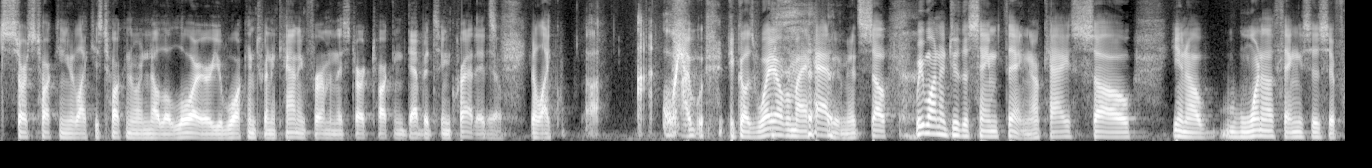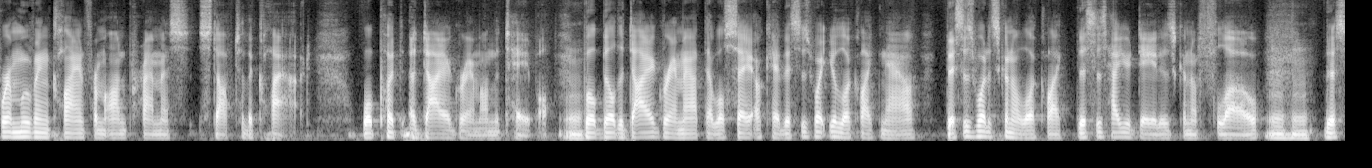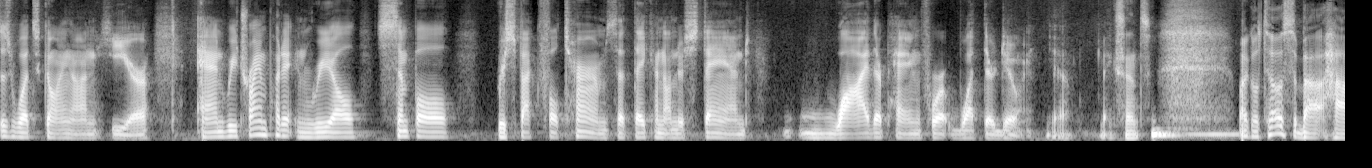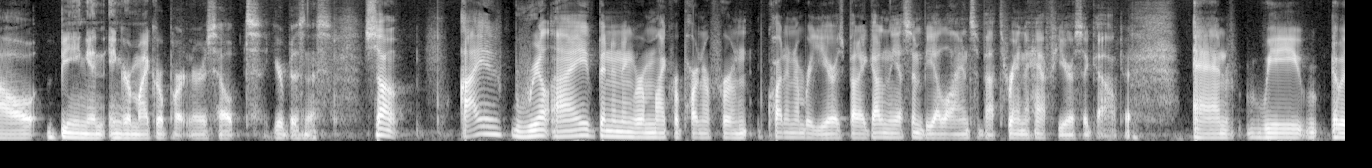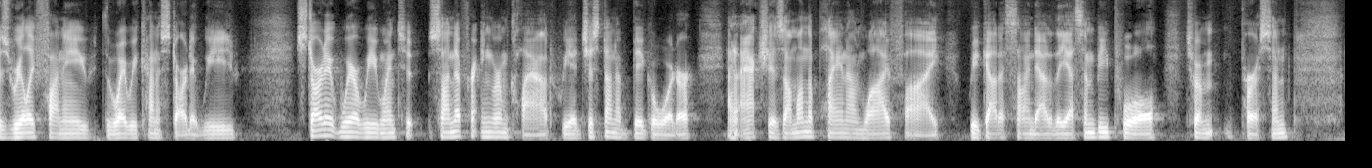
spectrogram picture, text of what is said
starts talking to you like he's talking to another lawyer. You walk into an accounting firm and they start talking debits and credits. Yep. You're like, uh, I, it goes way over my head and it's so we want to do the same thing okay? So you know one of the things is if we're moving client from on-premise stuff to the cloud we'll put a diagram on the table. Mm. we'll build a diagram out that will say okay this is what you look like now. This is what it's going to look like. This is how your data is going to flow. Mm-hmm. this is what's going on here. And we try and put it in real simple respectful terms that they can understand why they're paying for it, what they're doing. Yeah, makes sense. Michael, tell us about how being an Ingram Micro partner has helped your business. So, I real I've been an Ingram Micro partner for quite a number of years, but I got in the SMB Alliance about three and a half years ago, okay. and we it was really funny the way we kind of started. We started where we went to signed up for Ingram Cloud. We had just done a big order, and actually, as I'm on the plane on Wi-Fi, we got assigned out of the SMB pool to a person.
